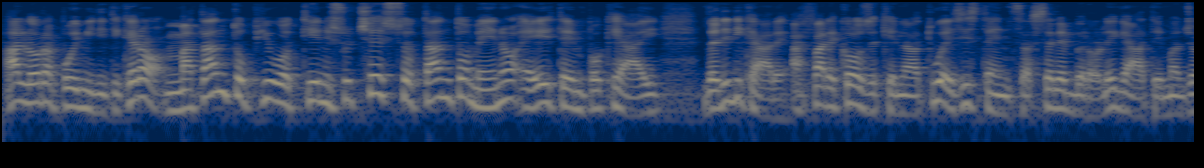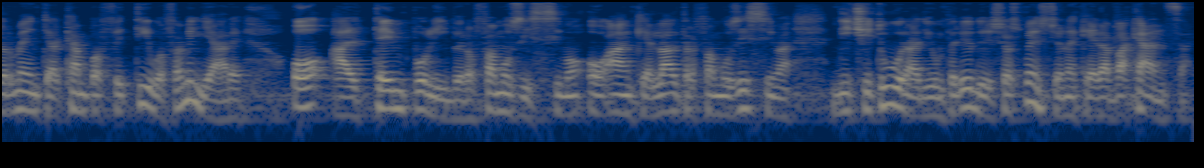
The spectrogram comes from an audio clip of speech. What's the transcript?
allora poi mi dedicherò, ma tanto più ottieni successo, tanto meno è il tempo che hai da dedicare a fare cose che nella tua esistenza sarebbero legate maggiormente al campo affettivo familiare o al tempo libero, famosissimo, o anche all'altra famosissima dicitura di un periodo di sospensione che è la vacanza.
